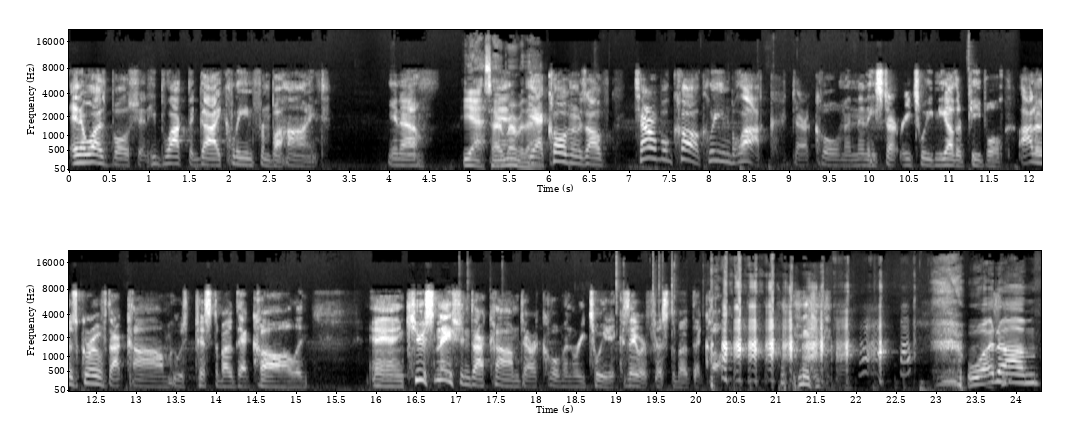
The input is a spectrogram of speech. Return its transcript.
and it was bullshit. He blocked the guy clean from behind. You know? Yes, I remember that. Yeah, Coleman was all terrible call, clean block, Derrick Coleman. And Then he start retweeting the other people. OttosGrove.com, who was pissed about that call, and and CuseNation.com, Derrick Coleman retweeted because they were pissed about that call. What? Um.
